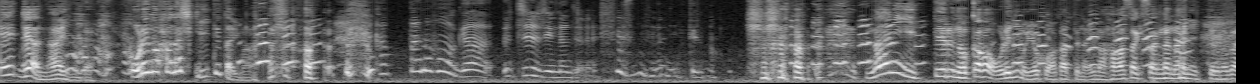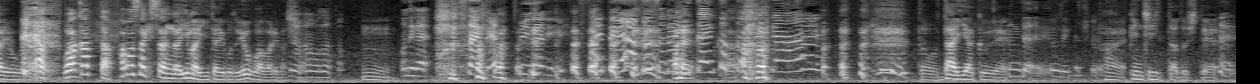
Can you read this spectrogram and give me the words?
ええじゃあないんだよ俺の話聞いてた今。カッパの方が宇宙人なんじゃない？何言ってんの？何言ってるのかは俺にもよく分かってない。今浜崎さんが何言ってるのかはよく分かあ分かった。浜崎さんが今言いたいことよく分かりました。あ分かったうん。お願い。伝えて。みんなに。伝えて。私の言いたいこと。お願い。と代役で、はい、ピンチヒッターとして。はい。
